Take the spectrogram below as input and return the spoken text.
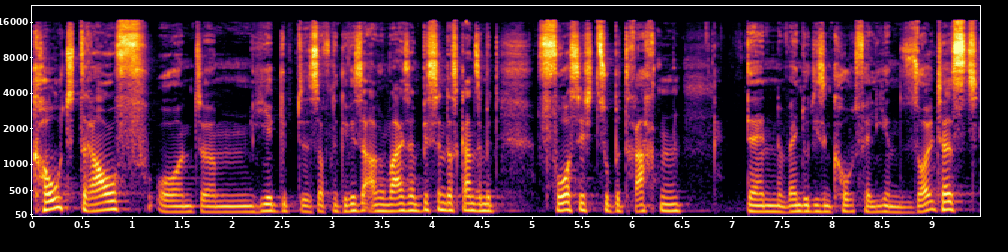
Code drauf und ähm, hier gibt es auf eine gewisse Art und Weise ein bisschen das Ganze mit Vorsicht zu betrachten, denn wenn du diesen Code verlieren solltest,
